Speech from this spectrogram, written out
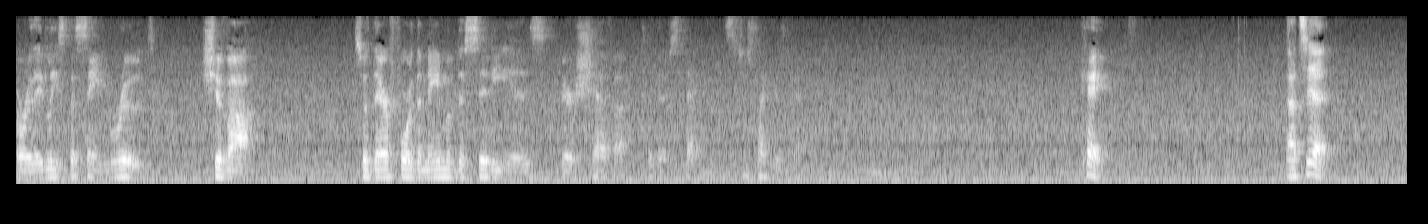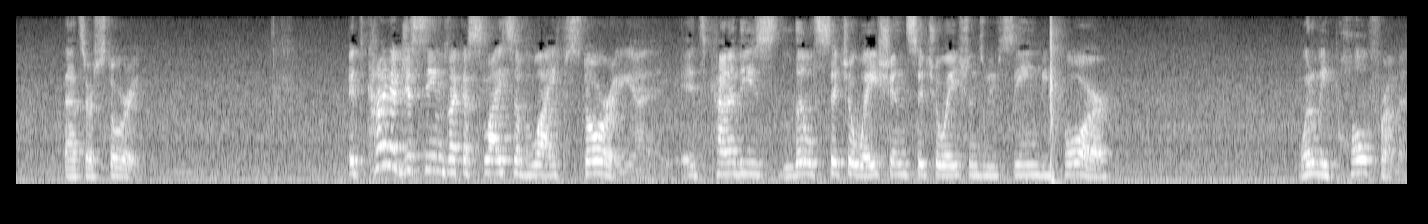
or at least the same root. Shiva. So therefore, the name of the city is Beersheba to this day. It's just like his name. Okay. That's it. That's our story. It kind of just seems like a slice of life story. It's kind of these little situations, situations we've seen before. What do we pull from it?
